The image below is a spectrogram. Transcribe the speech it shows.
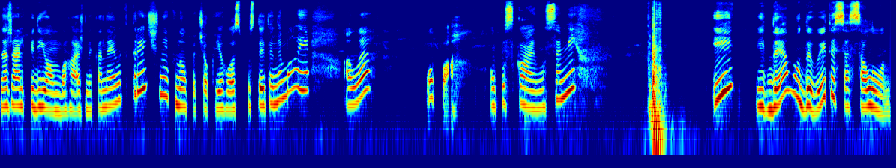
На жаль, підйом багажника не електричний, кнопочок його спустити немає, але опа, опускаємо самі і йдемо дивитися салон.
